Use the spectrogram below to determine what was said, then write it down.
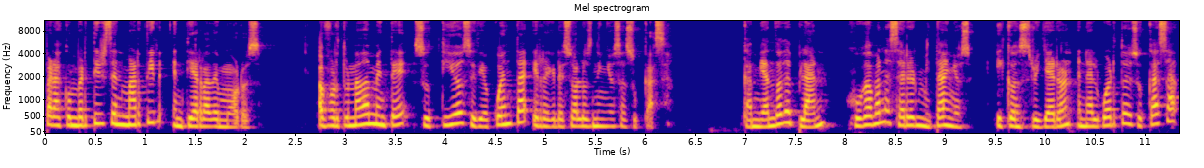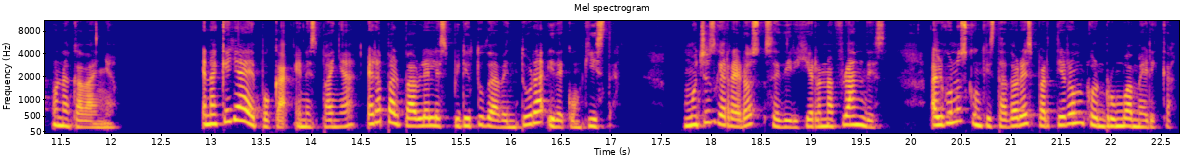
para convertirse en mártir en tierra de moros. Afortunadamente, su tío se dio cuenta y regresó a los niños a su casa. Cambiando de plan, jugaban a ser ermitaños y construyeron en el huerto de su casa una cabaña. En aquella época, en España, era palpable el espíritu de aventura y de conquista. Muchos guerreros se dirigieron a Flandes, algunos conquistadores partieron con rumbo a América,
